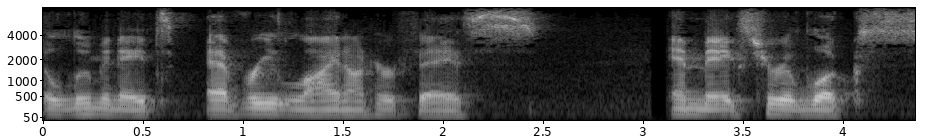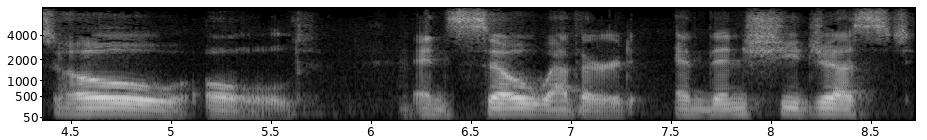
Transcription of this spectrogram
illuminates every line on her face, and makes her look so old and so weathered, and then she just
